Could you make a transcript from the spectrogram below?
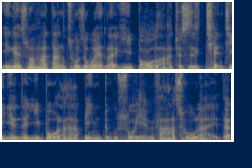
应该说，他当初是为了伊波拉，就是前几年的伊波拉病毒所研发出来的。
